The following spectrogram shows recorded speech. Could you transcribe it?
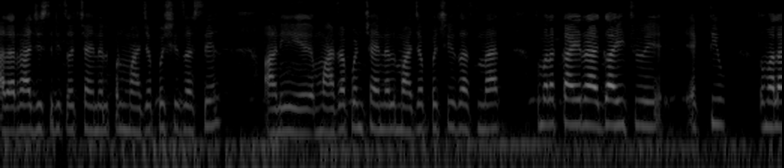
आता राजश्रीचं चॅनल पण माझ्यापाशीच असेल आणि माझा पण चॅनल माझ्यापाशीच असणार. तुम्हाला काय रा गाईची ॲक्टिव्ह तुम्हाला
